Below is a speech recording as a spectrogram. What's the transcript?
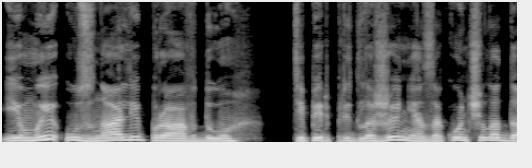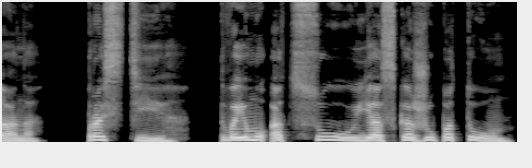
и мы узнали правду. Теперь предложение закончила Дана. Прости, твоему отцу я скажу потом.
